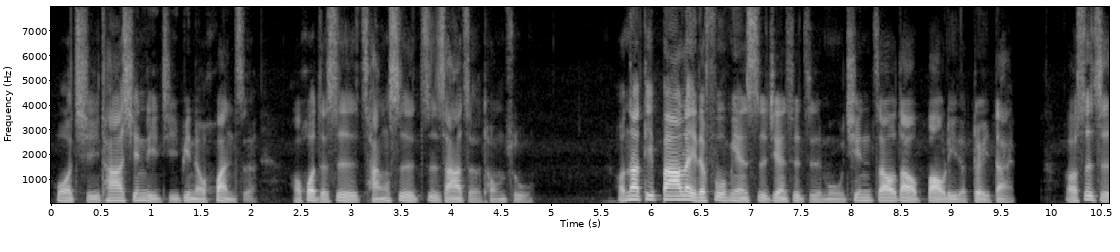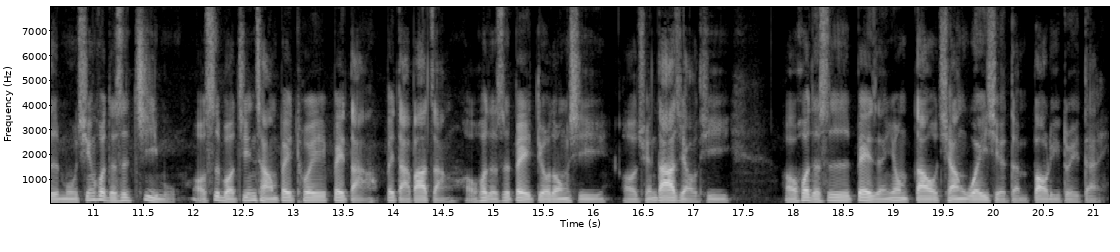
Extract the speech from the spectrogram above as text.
或其他心理疾病的患者哦，或者是尝试自杀者同住。哦，那第八类的负面事件是指母亲遭到暴力的对待，哦，是指母亲或者是继母，哦，是否经常被推、被打、被打巴掌，哦，或者是被丢东西，哦，拳打脚踢，哦，或者是被人用刀枪威胁等暴力对待。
